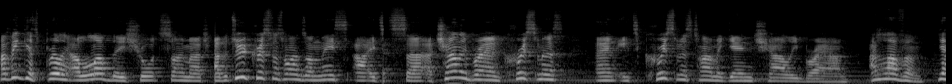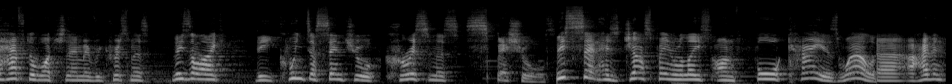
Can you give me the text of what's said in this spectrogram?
I think it's brilliant. I love these shorts so much. Uh, the two Christmas ones on this, uh, it's uh, a Charlie Brown Christmas and it's Christmas time again, Charlie Brown. I love them. You have to watch them every Christmas. These are like the quintessential Christmas specials. This set has just been released on 4K as well. Uh, I haven't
